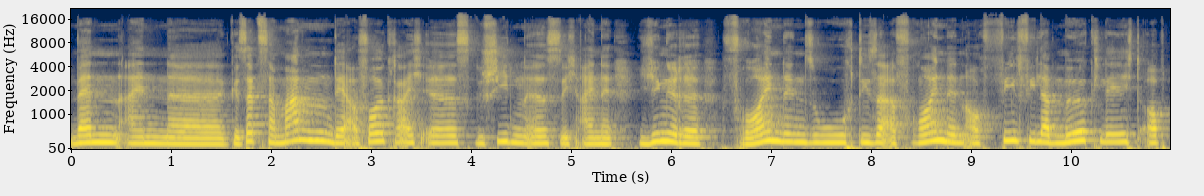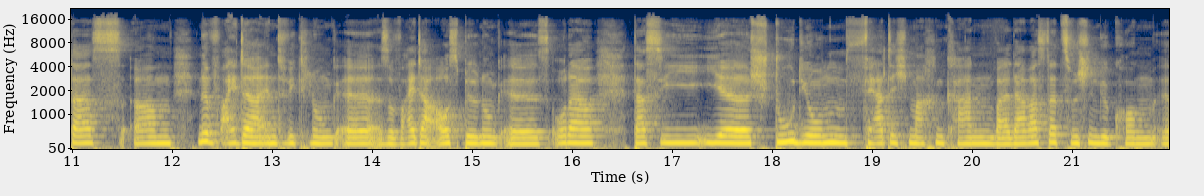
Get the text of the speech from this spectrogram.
wenn ein äh, gesetzter Mann, der erfolgreich ist, geschieden ist, sich eine jüngere Freundin sucht, dieser Freundin auch viel, viel ermöglicht, ob das ähm, eine Weiterentwicklung, äh, also Weiterausbildung ist oder dass sie ihr Studium fertig machen kann, weil da was dazwischen gekommen ist.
